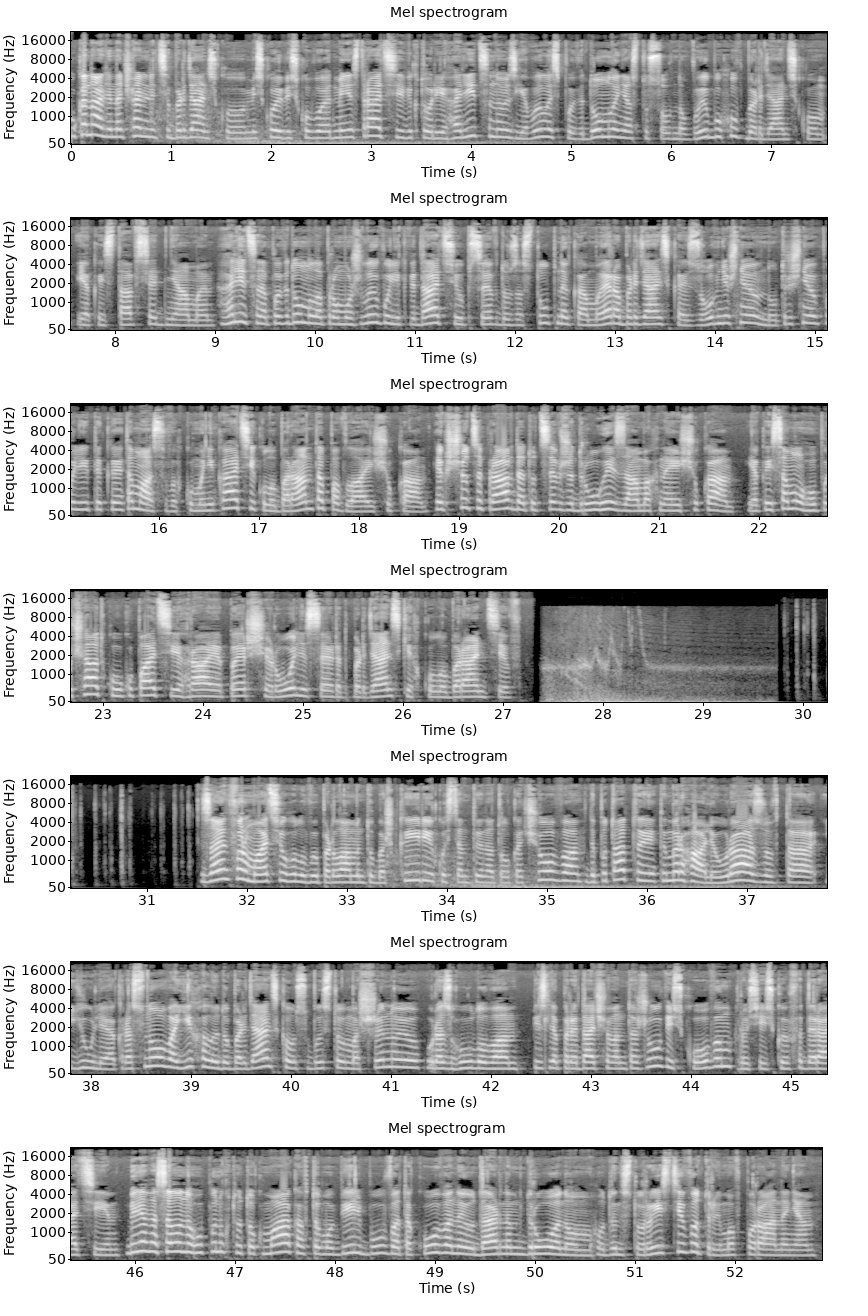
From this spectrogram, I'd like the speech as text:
У каналі начальниці Бердянської міської військової адміністрації Вікторії Галіциної з'явилось повідомлення стосовно вибуху в Бердянську, який стався днями. Галіцина повідомила про можливу ліквідацію псевдозаступника мера Бердянська із зовнішньої внутрішньої політики та масових комунікацій колаборанта Павла Іщука. Якщо це правда, то це вже другий замах на Іщука, який самого початку окупації грає перші ролі серед бердянських колаборантів. За інформацією голови парламенту Башкирії Костянтина Толкачова, депутати Тимиргалі Уразов та Юлія Краснова їхали до Бердянська особистою машиною Уразгулова після передачі вантажу військовим Російської Федерації. Біля населеного пункту Токмак автомобіль був атакований ударним дроном. Один з туристів отримав поранення.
